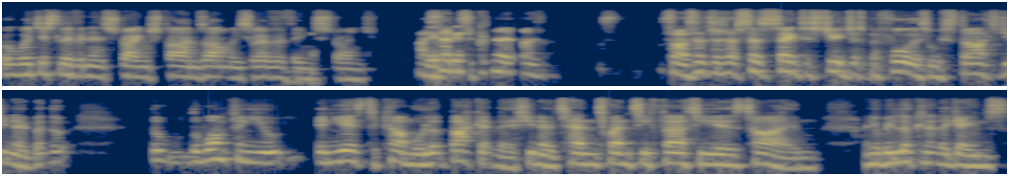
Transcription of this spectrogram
but we're just living in strange times aren't we? So everything's strange. I said to Chris, so I said, I said saying to Stu just before this all started, you know, but the, the, the one thing you in years to come will look back at this, you know, 10, 20, 30 years time, and you'll be looking at the games.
